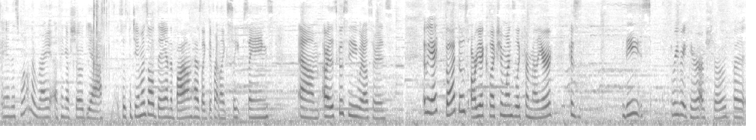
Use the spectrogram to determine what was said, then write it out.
And this one on the right, I think I've showed, yeah, it says pajamas all day and the bottom has like different like sleep sayings. Um, all right, let's go see what else there is. Okay, I thought those Aria collection ones looked familiar because these three right here I've showed, but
